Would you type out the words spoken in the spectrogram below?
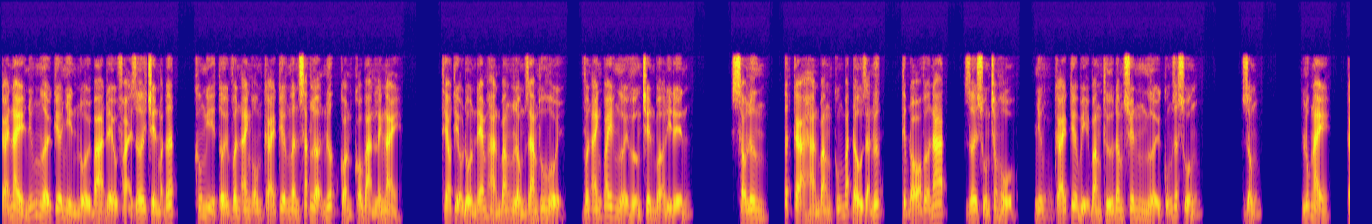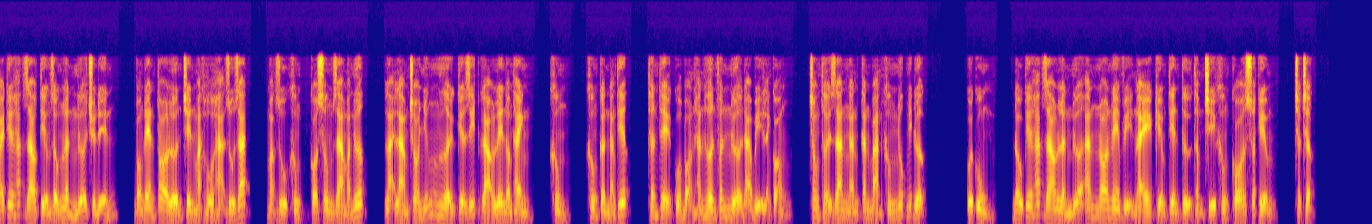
cái này những người kia nhìn nổi ba đều phải rơi trên mặt đất, không nghĩ tới vân anh ôm cái kia ngân sắc lợn nước còn có bản lanh này. Theo tiểu đồn đem hàn băng lồng giam thu hồi, vân anh quay người hướng trên bờ đi đến. Sau lưng, tất cả hàn băng cũng bắt đầu dạn nước, tiếp đó vỡ nát, rơi xuống trong hồ, những cái kia bị băng thứ đâm xuyên người cũng rất xuống. Giống. Lúc này, cái kia hắc dao tiếng giống lần nữa truyền đến, bóng đen to lớn trên mặt hồ hạ du rát, mặc dù không có sông ra mặt nước, lại làm cho những người kia rít gào lên âm thanh, không không cần đáng tiếc, thân thể của bọn hắn hơn phân nửa đã bị lạnh cóng, trong thời gian ngắn căn bản không nhúc nhích được. Cuối cùng đầu kia hát dao lần nữa ăn no nê vị này kiếm tiên tử thậm chí không có xuất kiếm chật chật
